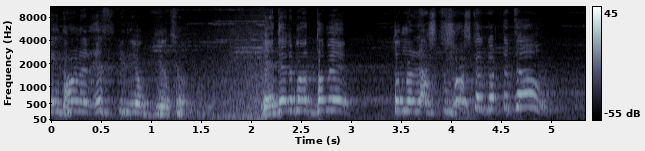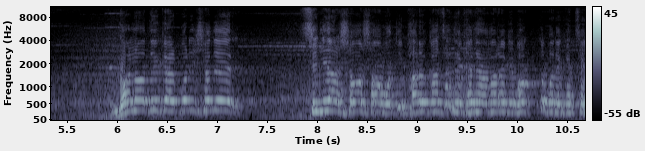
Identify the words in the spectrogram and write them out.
এই ধরনের এসপি নিয়োগ দিয়েছ। এদের মাধ্যমে তোমরা রাষ্ট্র সংস্কার করতে চাও? গণ অধিকার পরিষদের সিনিয়র সহ সভাপতি ফারুক হাসান এখানে আমার আগে বক্তব্য রেখেছে।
